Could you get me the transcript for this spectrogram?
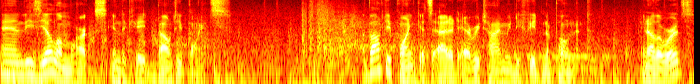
And these yellow marks indicate bounty points. A bounty point gets added every time you defeat an opponent. In other words,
